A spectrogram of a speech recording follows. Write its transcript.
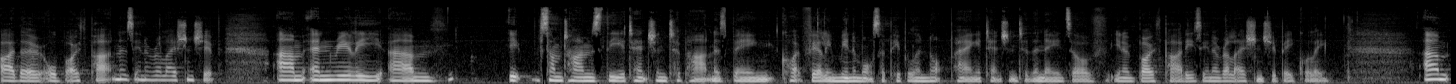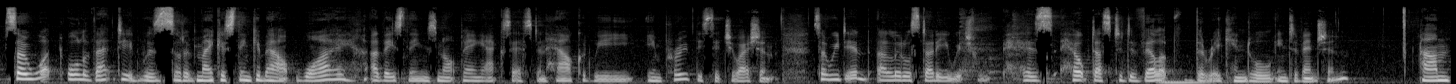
either or both partners in a relationship, um, and really. Um, it, sometimes the attention to partners being quite fairly minimal, so people are not paying attention to the needs of you know both parties in a relationship equally. Um, so what all of that did was sort of make us think about why are these things not being accessed and how could we improve this situation. So we did a little study which has helped us to develop the Rekindle intervention. Um,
